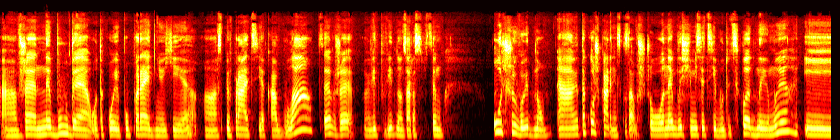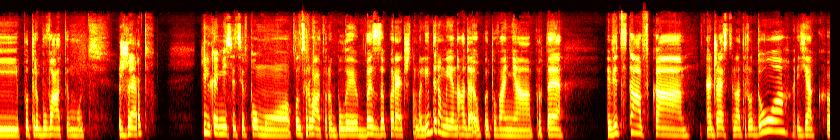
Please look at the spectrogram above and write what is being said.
вже не буде отакої попередньої співпраці, яка була, це вже відповідно зараз цим очевидно. Також Карні сказав, що найближчі місяці будуть складними і потребуватимуть жертв. Кілька місяців тому консерватори були беззаперечними лідерами. Я нагадаю опитування про те, відставка Джастіна Трудо як е,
